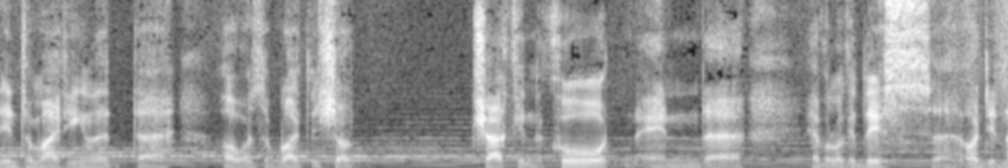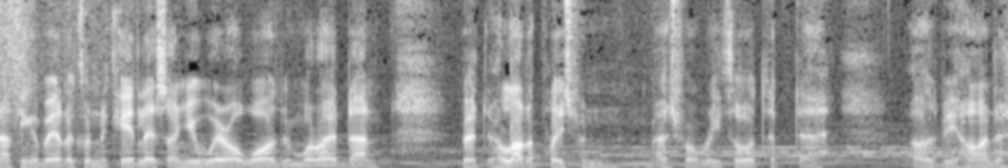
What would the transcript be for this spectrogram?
intimating that uh, I was the bloke that shot Chuck in the court, and uh, have a look at this. Uh, I did nothing about it. I couldn't have cared less. I knew where I was and what I had done. But a lot of policemen most probably thought that uh, I was behind it.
